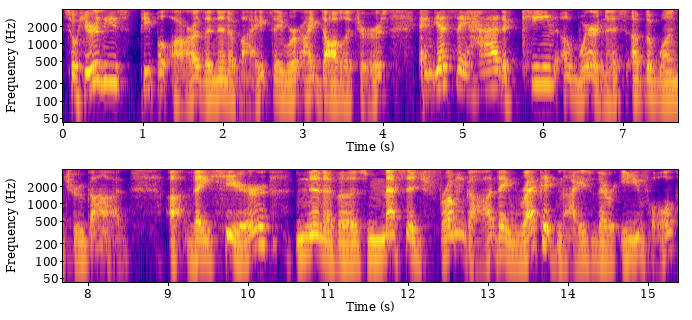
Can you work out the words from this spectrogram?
So here these people are, the Ninevites. They were idolaters, and yet they had a keen awareness of the one true God. Uh, they hear Nineveh's message from God. They recognize their evil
